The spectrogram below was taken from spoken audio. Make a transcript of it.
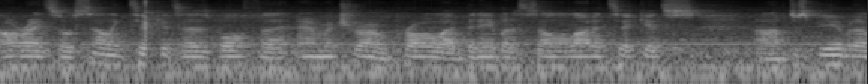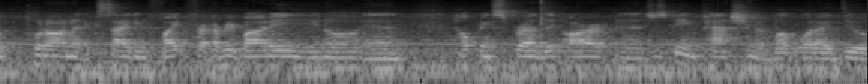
Alright, so selling tickets as both an amateur and pro, I've been able to sell a lot of tickets. Um, just be able to put on an exciting fight for everybody, you know, and helping spread the art and just being passionate about what I do.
